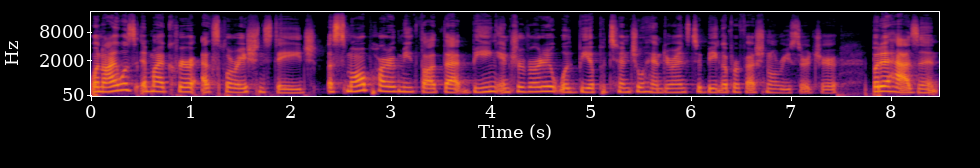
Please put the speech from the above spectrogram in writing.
When I was in my career exploration stage, a small part of me thought that being introverted would be a potential hindrance to being a professional researcher, but it hasn't.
